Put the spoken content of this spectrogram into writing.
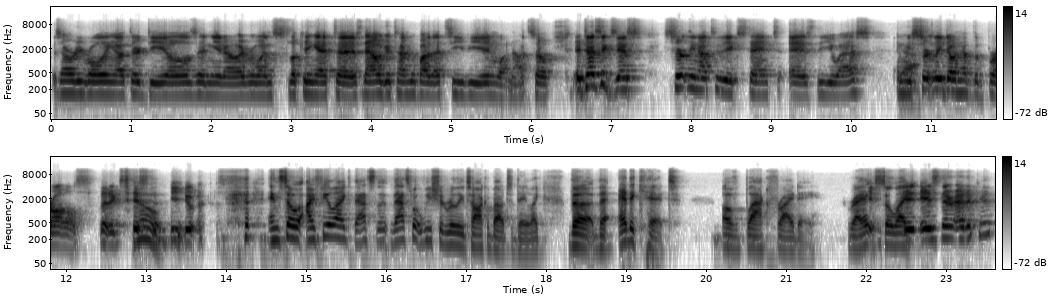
is already rolling out their deals, and you know everyone's looking at uh, is now a good time to buy that TV and whatnot. So it does exist, certainly not to the extent as the U.S. And yeah. we certainly don't have the brawls that exist no. in the U.S. and so I feel like that's the that's what we should really talk about today, like the the etiquette of Black Friday, right? so like, is there etiquette?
